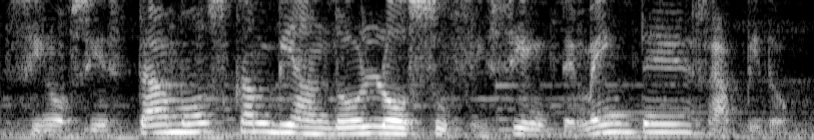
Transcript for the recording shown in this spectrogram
sino si estamos cambiando lo suficientemente rápido.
